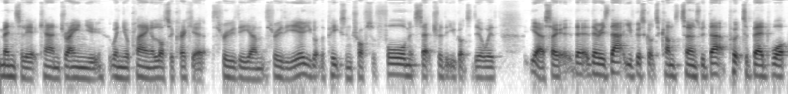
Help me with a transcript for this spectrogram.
mentally it can drain you when you're playing a lot of cricket through the um, through the year. You've got the peaks and troughs of form, etc., that you've got to deal with. Yeah, so there, there is that. You've just got to come to terms with that. Put to bed what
